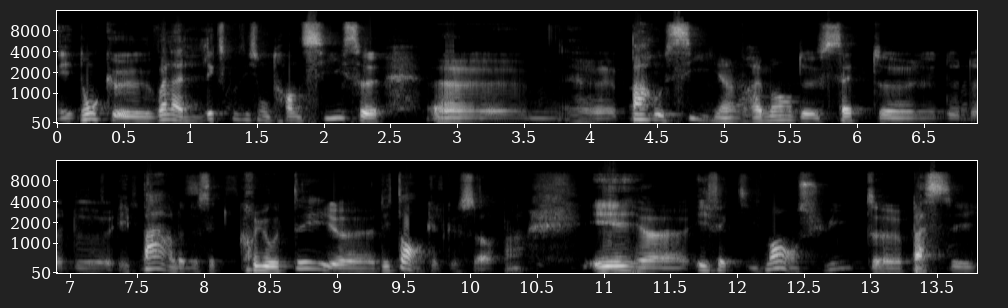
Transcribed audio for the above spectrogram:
et donc euh, voilà, l'exposition 36 part aussi hein, vraiment de cette, de, de, de, et parle de cette cruauté des temps en quelque sorte. Hein. Et effectivement, ensuite, passé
